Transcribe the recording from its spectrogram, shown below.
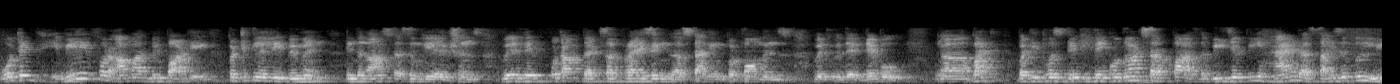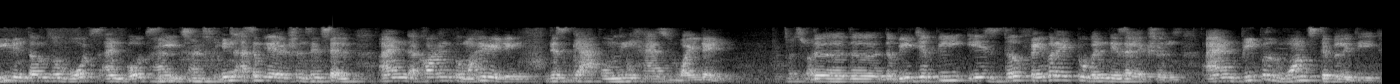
voted heavily for Aam Aadmi Party, particularly women, in the last assembly elections, where they put up that surprising, uh, stunning performance with, with their debut. Uh, but but it was they, they could not surpass. The BJP had a sizable lead in terms of votes and vote seats in assembly elections itself. And according to my reading, this gap only has widened. That's right. The, the, the BJP is the favorite to win these elections and people want stability.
